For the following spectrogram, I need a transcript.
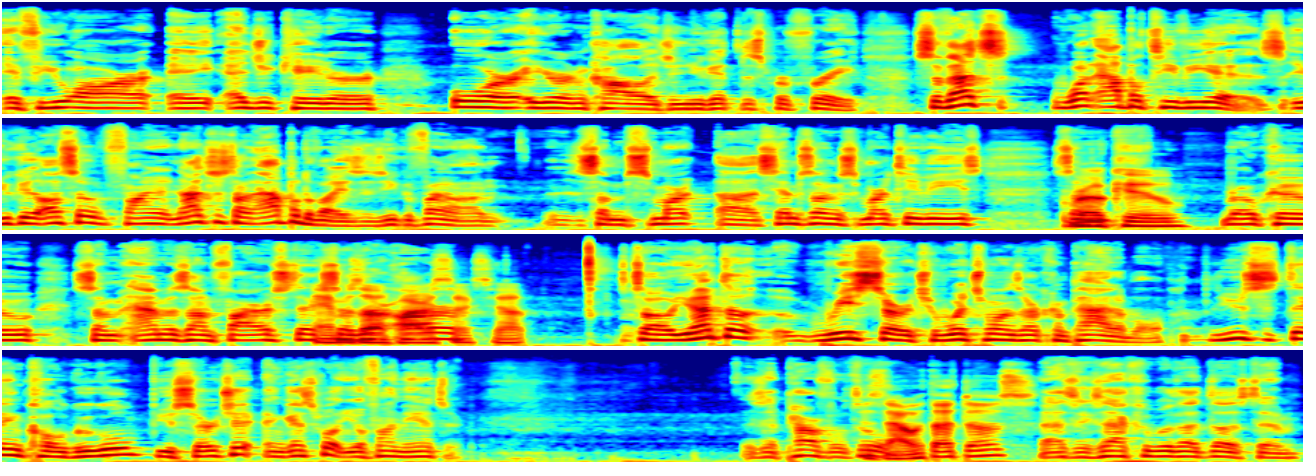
if you are a educator or you're in college and you get this for free. So that's what Apple TV is. You can also find it not just on Apple devices. You can find it on some smart uh, Samsung smart TVs, some Roku, Roku, some Amazon Fire Sticks. so Amazon there Fire are, Sticks. Yep. So you have to research which ones are compatible. Use this thing called Google. You search it, and guess what? You'll find the answer. It's a powerful tool. Is that what that does? That's exactly what that does, Tim.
